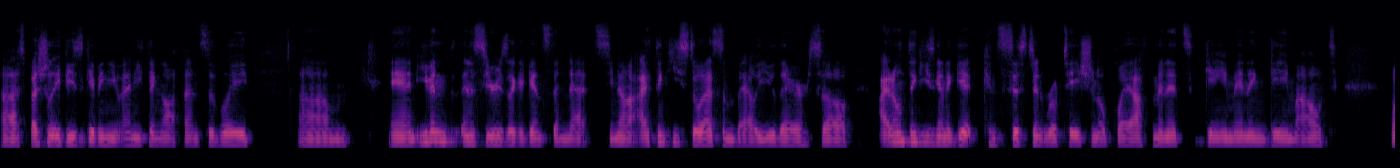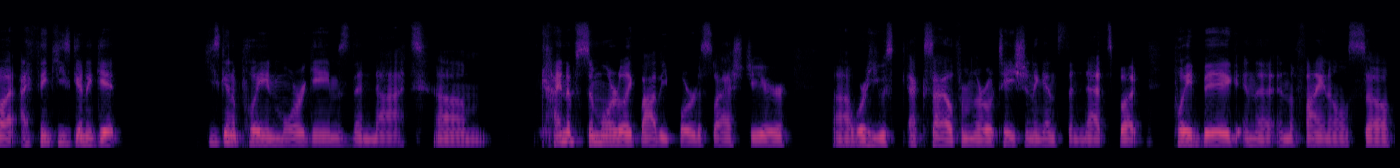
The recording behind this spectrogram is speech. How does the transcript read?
uh, especially if he's giving you anything offensively. Um, and even in a series like against the Nets, you know, I think he still has some value there. So I don't think he's going to get consistent rotational playoff minutes game in and game out, but I think he's going to get he's going to play in more games than not. Um, kind of similar to like Bobby Portis last year, uh, where he was exiled from the rotation against the Nets, but played big in the in the finals. So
